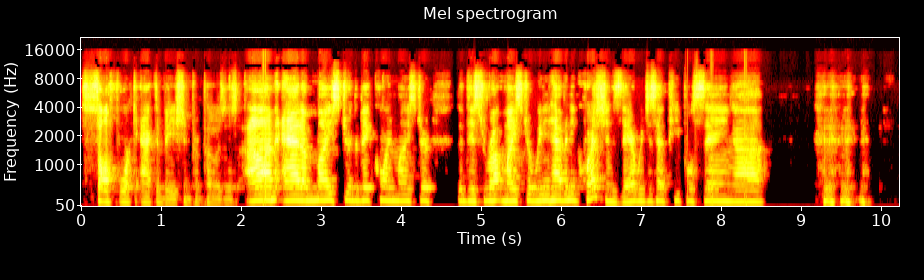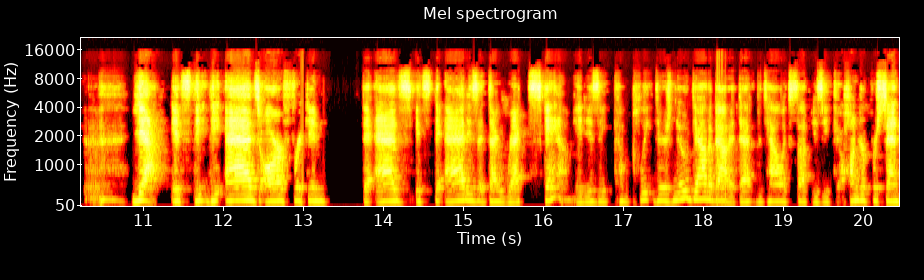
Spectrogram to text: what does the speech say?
soft fork activation proposals. I'm Adam Meister, the Bitcoin Meister, the Disrupt Meister. We didn't have any questions there. We just had people saying, uh, yeah, it's the, the ads are freaking the ads it's the ad is a direct scam it is a complete there's no doubt about it that vitalik stuff is a 100%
